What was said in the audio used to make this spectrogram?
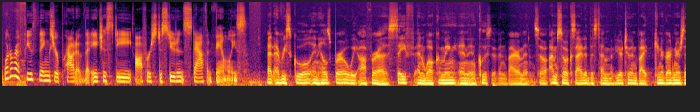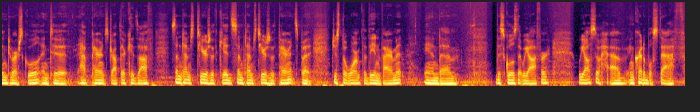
What are a few things you're proud of that HSD offers to students, staff, and families? At every school in Hillsboro, we offer a safe and welcoming and inclusive environment. So I'm so excited this time of year to invite kindergartners into our school and to have parents drop their kids off. Sometimes tears with kids, sometimes tears with parents, but just the warmth of the environment and um, the schools that we offer. We also have incredible staff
